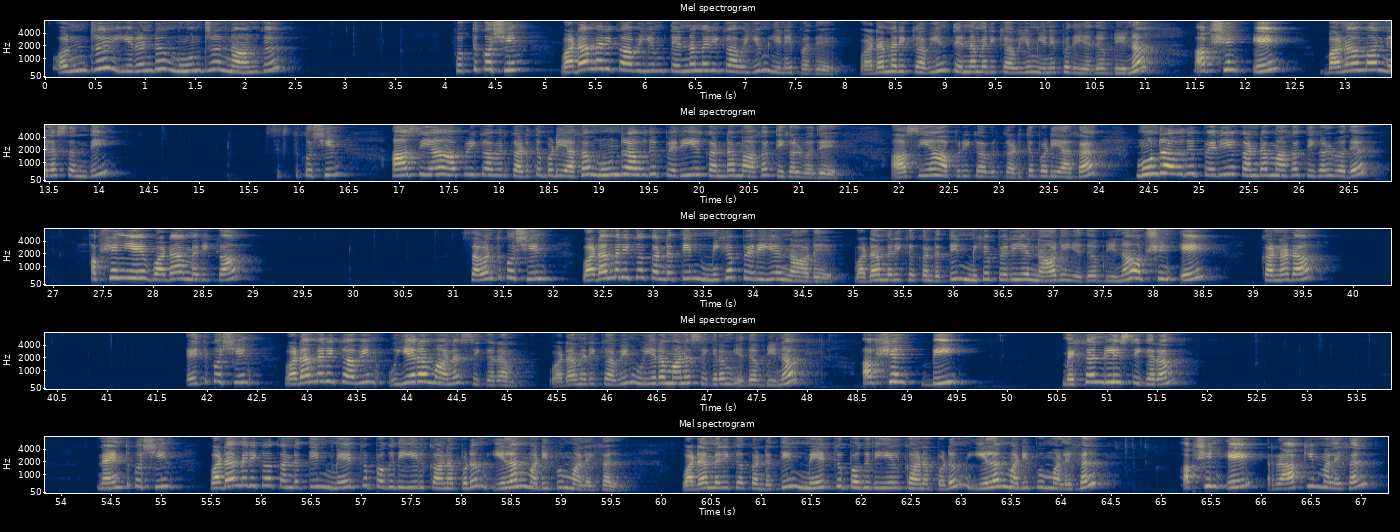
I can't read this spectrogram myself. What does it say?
ஒன்று இரண்டு மூன்று நான்கு. ஃபிஃப்த் கொஷின் வட அமெரிக்காவையும் தென் அமெரிக்காவையும் இணைப்பது. வட அமெரிக்காவையும் தென் அமெரிக்காவையும் இணைப்பது எது அப்படின்னா ஆப்ஷன் ஏ பனாமா நிலசந்தி. சிக்ஸ்த் கொஷின் ஆசியா ஆப்பிரிக்காவிற்கு அடுத்தபடியாக மூன்றாவது பெரிய கண்டமாக திகழ்வது. ஆசியா ஆப்பிரிக்காவிற்கு அடுத்தபடியாக மூன்றாவது பெரிய கண்டமாக திகழ்வது. ஆப்ஷன் ஏ வட அமெரிக்கா. செவன்த் கொஷின் வட அமெரிக்க கண்டத்தின் மிகப்பெரிய நாடு. வட அமெரிக்க கண்டத்தின் மிகப்பெரிய நாடு எது அப்படின்னா option A Canada. Eighth question வட அமெரிக்காவின் உயரமான சிகரம். வட அமெரிக்காவின் உயரமான சிகரம் எது அப்படின்னா ஆப்ஷன் பி மெஹன்லி சிகரம். நைன்த் கொஷின் வட அமெரிக்கா கண்டத்தின் மேற்கு பகுதியில் காணப்படும் இளம் மடிப்பு மலைகள். வட அமெரிக்க கண்டத்தின் மேற்கு பகுதியில் காணப்படும் இளம் மடிப்பு மலைகள். ஆப்ஷன் ஏ ராக்கி மலைகள்.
